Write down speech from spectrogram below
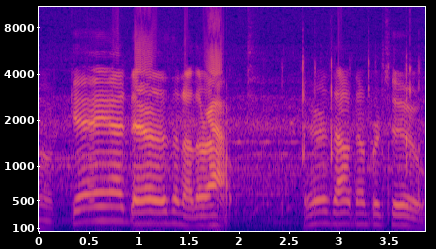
Okay, and there's another out. There's out number two.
